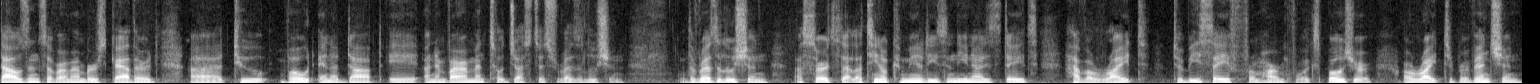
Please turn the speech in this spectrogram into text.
thousands of our members gathered uh, to vote and adopt a, an environmental justice resolution. The resolution asserts that Latino communities in the United States have a right to be safe from harmful exposure, a right to prevention,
